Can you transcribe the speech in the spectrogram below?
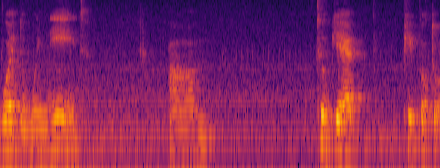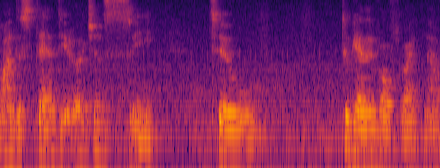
what do we need um, to get people to understand the urgency to to get involved right now.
